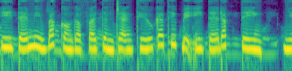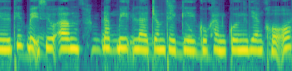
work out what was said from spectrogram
y tế miền Bắc còn gặp phải tình trạng thiếu các thiết bị y tế đắt tiền như thiết bị siêu âm, đặc biệt là trong thời kỳ cuộc hành quân gian khổ.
